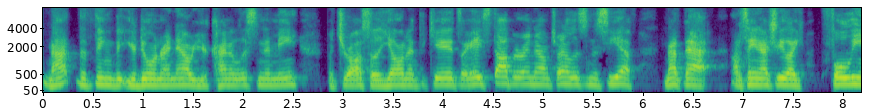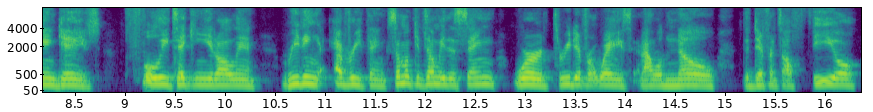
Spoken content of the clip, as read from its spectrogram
not the thing that you're doing right now where you're kind of listening to me, but you're also yelling at the kids, like, hey, stop it right now. I'm trying to listen to CF. Not that. I'm saying actually like fully engaged, fully taking it all in, reading everything. Someone can tell me the same word three different ways, and I will know the difference. I'll feel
